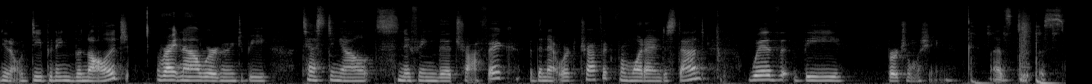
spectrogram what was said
you know, deepening the knowledge. Right now, we're going to be testing out sniffing the traffic, the network traffic, from what I understand, with the virtual machine. Let's do this.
